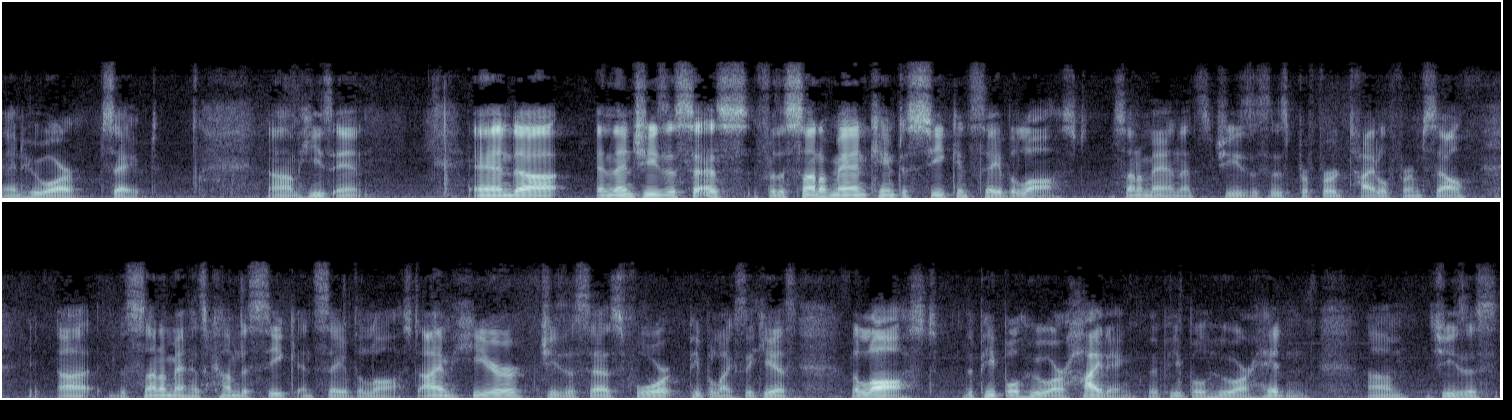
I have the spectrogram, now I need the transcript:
and who are saved. um, he's in. And uh, and then Jesus says, "For the Son of Man came to seek and save the lost." The Son of Man, that's Jesus' preferred title for himself. Uh, the Son of Man has come to seek and save the lost. I am here, Jesus says, for people like Zacchaeus, the lost, the people who are hiding, the people who are hidden. Um, Jesus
